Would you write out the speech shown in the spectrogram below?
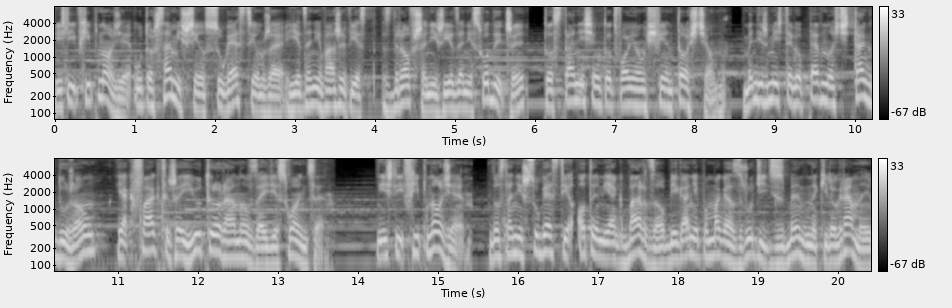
Jeśli w hipnozie utożsamisz się z sugestią, że jedzenie warzyw jest zdrowsze niż jedzenie słodyczy, to stanie się to Twoją świętością. Będziesz mieć tego pewność tak dużą, jak fakt, że jutro rano wzejdzie słońce. Jeśli w hipnozie dostaniesz sugestię o tym, jak bardzo bieganie pomaga zrzucić zbędne kilogramy,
